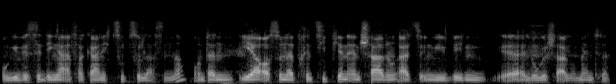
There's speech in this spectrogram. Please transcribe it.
und gewisse Dinge einfach gar nicht zuzulassen. Ne? Und dann eher aus so einer Prinzipienentscheidung als irgendwie wegen äh, logischer Argumente.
